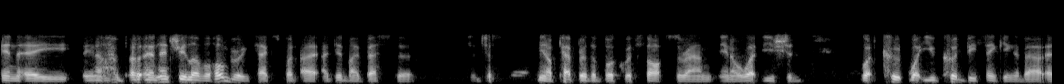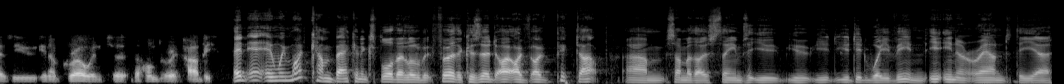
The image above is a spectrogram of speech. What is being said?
in a you know an entry level homebrewing text, but I, I did my best to to just you know pepper the book with thoughts around you know what you should what could what you could be thinking about as you you know grow into the homebrewing hobby. And and we might come back and explore that a little bit further because I've I've picked up um, some of those themes that you you you, did weave in in and around the uh,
